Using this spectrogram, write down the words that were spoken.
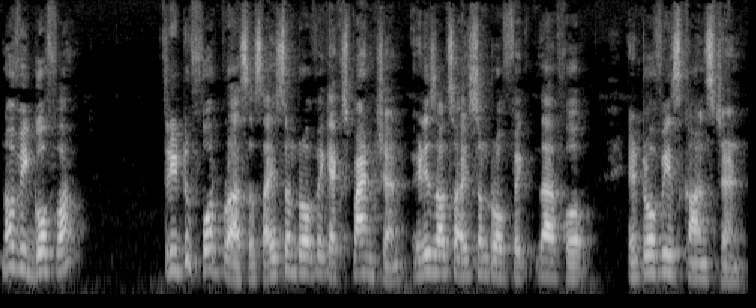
now we go for 3 to 4 process. Isentropic expansion. It is also isentropic therefore entropy is constant.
